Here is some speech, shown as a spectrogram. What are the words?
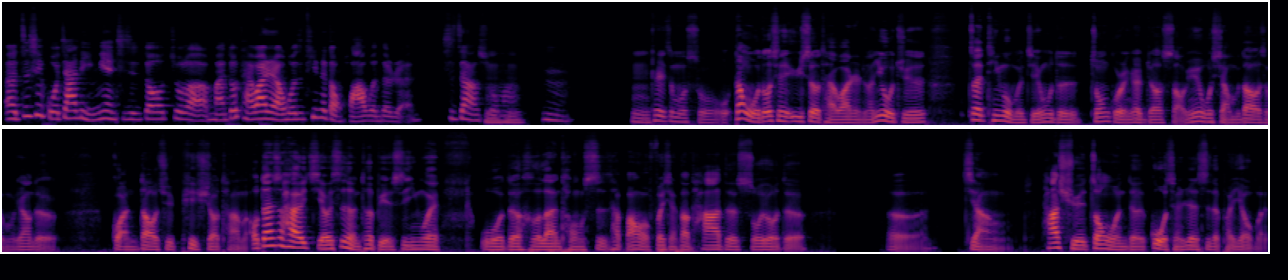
呃，这些国家里面其实都住了蛮多台湾人，或是听得懂华文的人，是这样说吗？嗯嗯嗯，可以这么说。我但我都先预设台湾人了，因为我觉得在听我们节目的中国人应该比较少，因为我想不到什么样的管道去 pitch 到他们。哦，但是还有一有一次很特别，是因为我的荷兰同事他帮我分享到他的所有的呃讲他学中文的过程认识的朋友们。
